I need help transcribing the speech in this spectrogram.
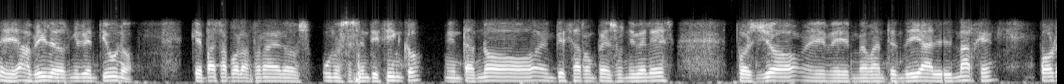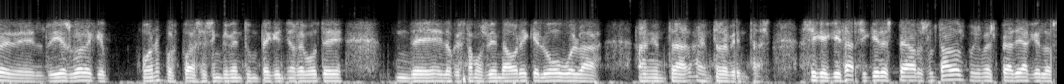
eh, abril de 2021, que pasa por la zona de los 1,65. Mientras no empiece a romper esos niveles, pues yo eh, me mantendría al margen por el riesgo de que bueno, pues pueda ser simplemente un pequeño rebote de lo que estamos viendo ahora y que luego vuelva a entrar a entrar ventas. Así que quizás si quiere esperar resultados, pues yo me esperaría que los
